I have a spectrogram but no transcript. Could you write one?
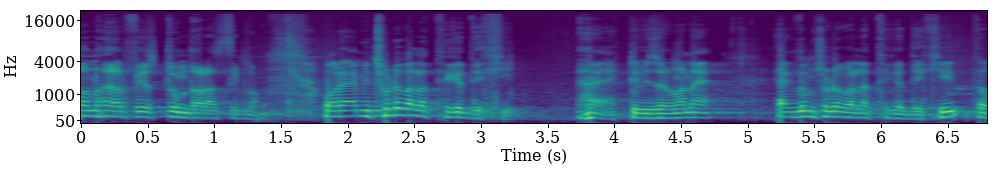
মনে হয় ওর ফেস্টুন ধরা ছিল। ওরা আমি ছোটোবেলার থেকে দেখি। হ্যাঁ টেলিভিশন মানে একদম ছোটোবেলার থেকে দেখি। তো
